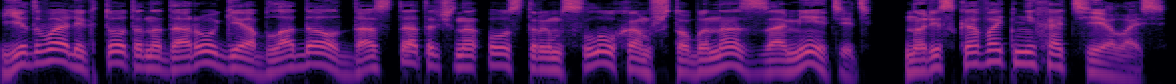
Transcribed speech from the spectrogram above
Едва ли кто-то на дороге обладал достаточно острым слухом, чтобы нас заметить, но рисковать не хотелось.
